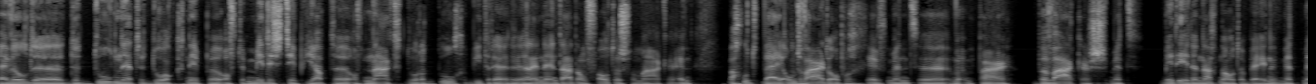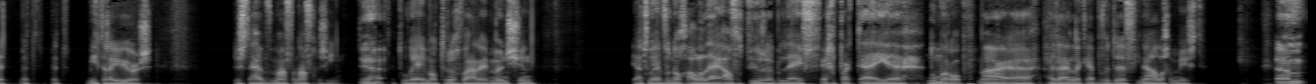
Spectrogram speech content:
wij wilden de doelnetten doorknippen of de middenstip jatten of naakt door het doelgebied rennen en daar dan foto's van maken. En, maar goed, wij ontwaarden op een gegeven moment uh, een paar bewakers met midden in de nacht notabene met, met, met, met mitrailleurs. Dus daar hebben we maar van afgezien. Ja. En toen we eenmaal terug waren in München, ja, toen hebben we nog allerlei avonturen beleefd, vechtpartijen, noem maar op. Maar uh, uiteindelijk hebben we de finale gemist. Um,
